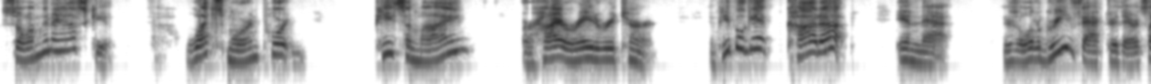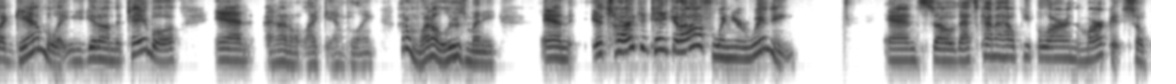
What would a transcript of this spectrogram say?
So I'm going to ask you, what's more important, peace of mind or higher rate of return? And people get caught up in that. There's a little greed factor there. It's like gambling. You get on the table and and I don't like gambling. I don't want to lose money. And it's hard to take it off when you're winning. And so that's kind of how people are in the market. So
